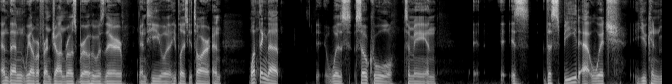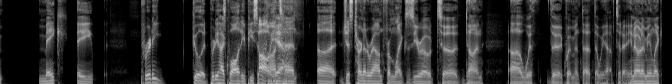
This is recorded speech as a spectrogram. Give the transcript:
And then we have our friend John Rosebro who was there, and he uh, he plays guitar. And one thing that was so cool to me and is the speed at which you can make a pretty good, pretty high quality piece of Oh, yeah. content. Uh, just turn it around from like zero to done uh, with the equipment that that we have today. You know what I mean? Like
